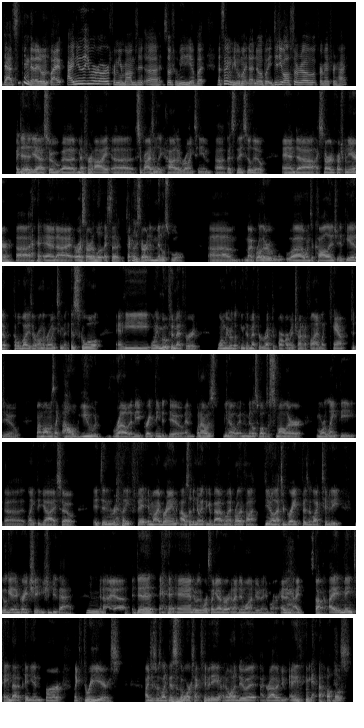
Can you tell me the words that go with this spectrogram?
that's something that I don't. I I knew that you were a rower from your mom's uh, social media, but that's something people might not know. But did you also row for Medford High? I did, yeah. So uh, Medford High, uh, surprisingly, had a rowing team. Uh, that's they still do. And uh, I started freshman year, uh, and I or I started. I started, technically started in middle school. Um, my brother uh, went to college, and he had a couple buddies that were on the rowing team at his school. And he, when we moved to Medford, when we were looking to Medford Rec Department, trying to find like camp to do, my mom was like, "Oh, you would row. That'd be a great thing to do." And when I was, you know, in the middle school, I was a smaller, more lengthy, uh, lengthy guy, so it didn't really fit in my brain. I also didn't know anything about it, but my brother thought, you know, that's a great physical activity. You'll get in great shape. You should do that. Mm. And I, uh, I did it, and it was the worst thing ever, and I didn't want to do it anymore. And I stuck. I maintained that opinion for like three years. I just was like, this is the worst activity. I don't want to do it. I'd rather do anything else.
